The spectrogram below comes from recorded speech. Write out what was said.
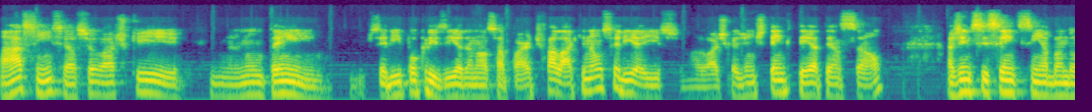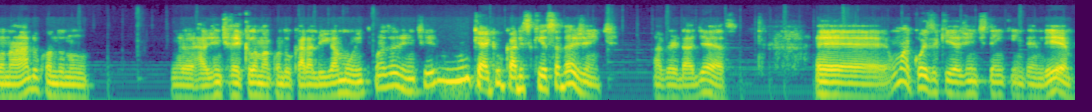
Ah, sim, Celso. Eu acho que não tem. Seria hipocrisia da nossa parte falar que não seria isso. Eu acho que a gente tem que ter atenção. A gente se sente sim abandonado quando não. A gente reclama quando o cara liga muito, mas a gente não quer que o cara esqueça da gente. A verdade é essa. É, uma coisa que a gente tem que entender,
